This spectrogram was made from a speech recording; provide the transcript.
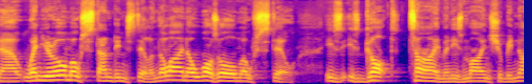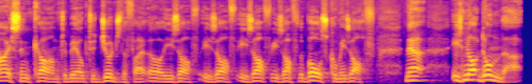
Now, when you're almost standing still, and the lino was almost still, he's, he's got time and his mind should be nice and calm to be able to judge the fact, oh, he's off, he's off, he's off, he's off, the ball's come, he's off. Now, he's not done that.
